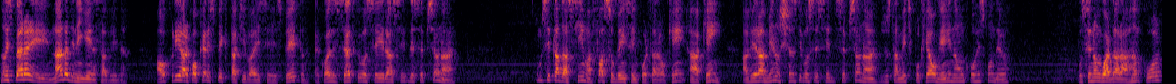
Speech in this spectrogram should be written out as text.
Não espere nada de ninguém nessa vida. Ao criar qualquer expectativa a esse respeito, é quase certo que você irá se decepcionar. Como citado acima, faça o bem sem importar a quem, a quem, haverá menos chance de você se decepcionar, justamente porque alguém não correspondeu. Você não guardará rancor.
